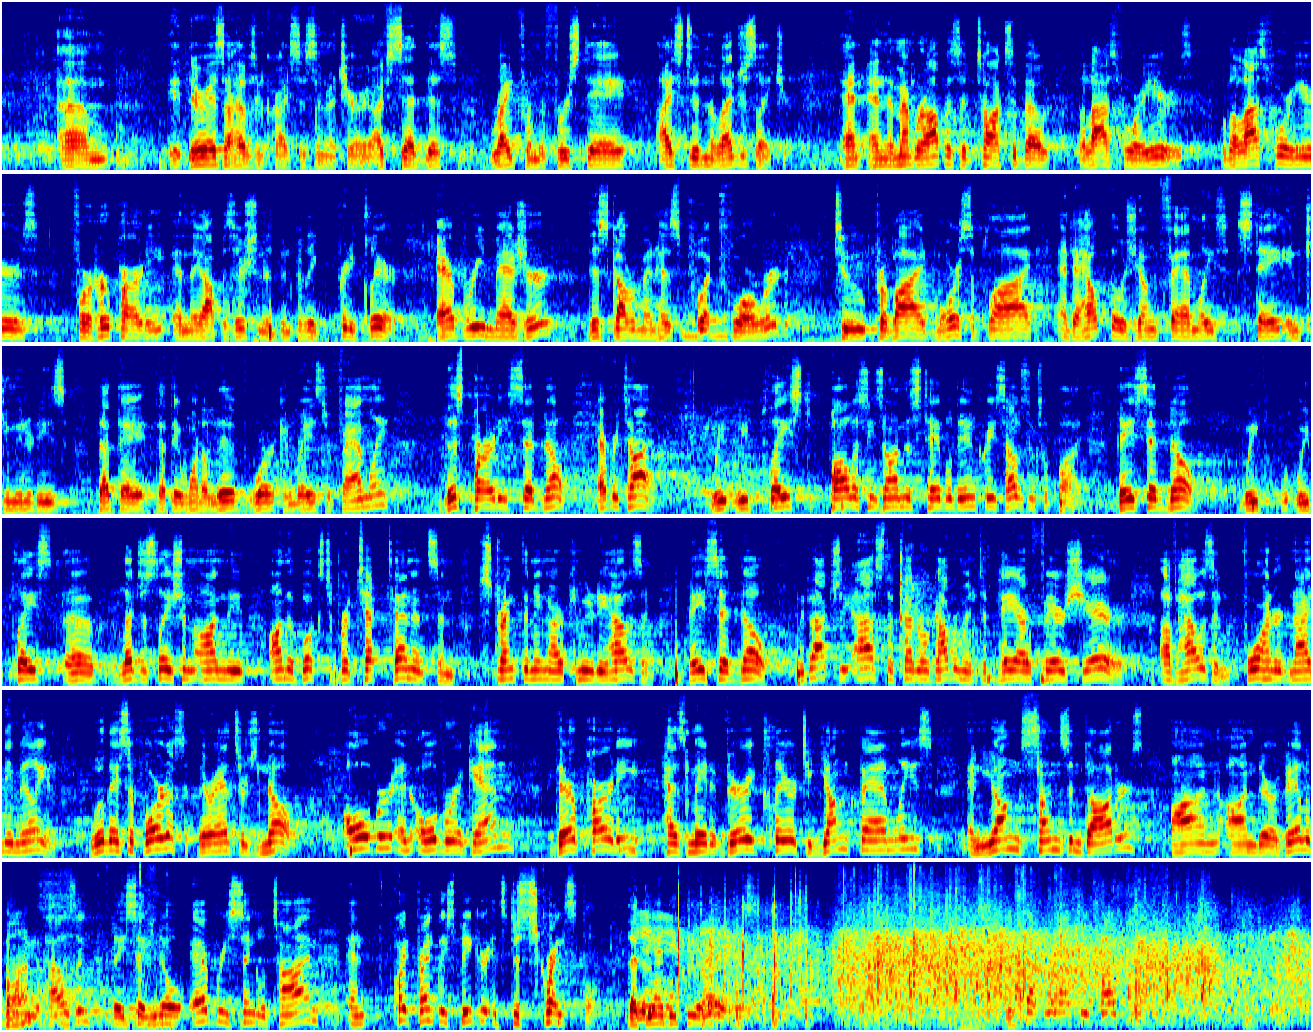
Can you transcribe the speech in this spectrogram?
um, it, there is a housing crisis in Ontario. I've said this right from the first day I stood in the legislature. And, and the member opposite talks about the last four years. Well, the last four years for her party and the opposition has been pretty, pretty clear. Every measure this government has put forward to provide more supply and to help those young families stay in communities that they, that they want to live, work, and raise their family, this party said no every time. We, we placed policies on this table to increase housing supply. They said no. We've, we placed uh, legislation on the, on the books to protect tenants and strengthening our community housing. They said no. We've actually asked the federal government to pay our fair share of housing, 490 million. Will they support us? Their answer is no. Over and over again, their party has made it very clear to young families and young sons and daughters on, on their availability of housing. They say no every single time. And quite frankly, Speaker, it's disgraceful that the NDP elected us. The supplementary question.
